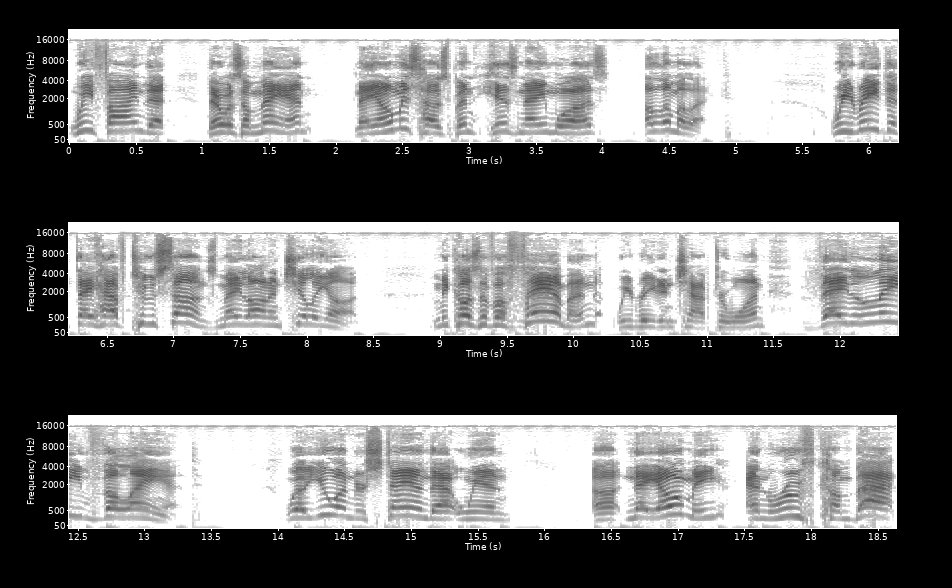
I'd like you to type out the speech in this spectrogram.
we find that there was a man, Naomi's husband, his name was Elimelech. We read that they have two sons, Mahlon and Chilion. And because of a famine, we read in chapter 1, they leave the land. Well, you understand that when uh, Naomi and Ruth come back,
